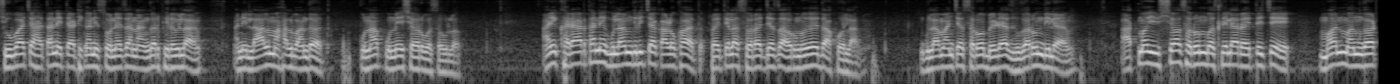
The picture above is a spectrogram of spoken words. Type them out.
शिवबाच्या हाताने त्या ठिकाणी सोन्याचा नांगर फिरविला आणि लाल महाल बांधत पुन्हा पुणे शहर वसवलं. आणि खऱ्या अर्थाने गुलामगिरीच्या काळोखात रयतेला स्वराज्याचा अरुणोदय दाखवला. गुलामांच्या सर्व बेड्या झुगारून दिल्या. आत्मविश्वास हरून बसलेल्या रयतेचे मन मनगट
